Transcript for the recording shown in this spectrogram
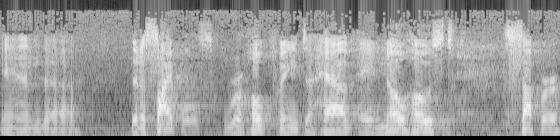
And uh, the disciples were hoping to have a no host supper,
